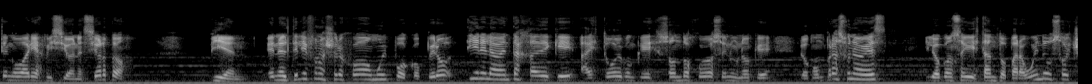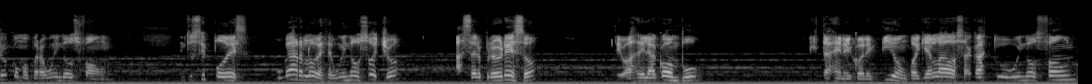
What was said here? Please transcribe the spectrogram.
tengo varias visiones, ¿cierto? Bien, en el teléfono yo lo he jugado muy poco, pero tiene la ventaja de que, a esto voy con que son dos juegos en uno, que lo compras una vez y lo conseguís tanto para Windows 8 como para Windows Phone. Entonces podés jugarlo desde Windows 8, hacer progreso, te vas de la compu, estás en el colectivo, en cualquier lado, sacás tu Windows Phone,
